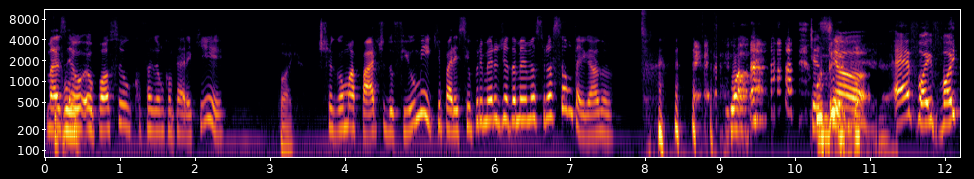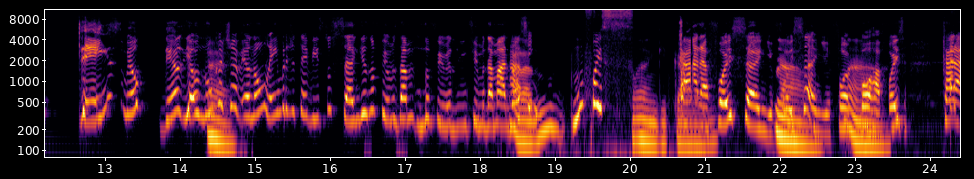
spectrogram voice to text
Mas Tipo- eu, eu posso fazer um comentário aqui? Pode. Chegou uma parte do filme que parecia o primeiro dia da minha menstruação, tá ligado? Que assim, ó. É, foi, foi tenso, meu Deus. E eu nunca É. tinha. Eu não lembro de ter visto sangue no filme da, no filme, em filme da Marvel Cara, assim. não, não foi sangue, cara. Cara, foi sangue, foi Não, sangue. Foi, não. porra, foi. Cara, É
